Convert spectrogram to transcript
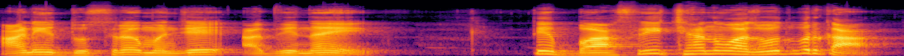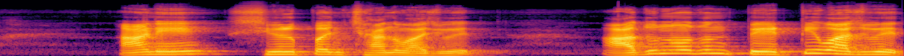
आणि दुसरं म्हणजे अभिनय. ते बासरी छान वाजवत बरं का? आणि शिळ पण छान वाजवेत. अधूनमधून पेटी वाजवेत.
